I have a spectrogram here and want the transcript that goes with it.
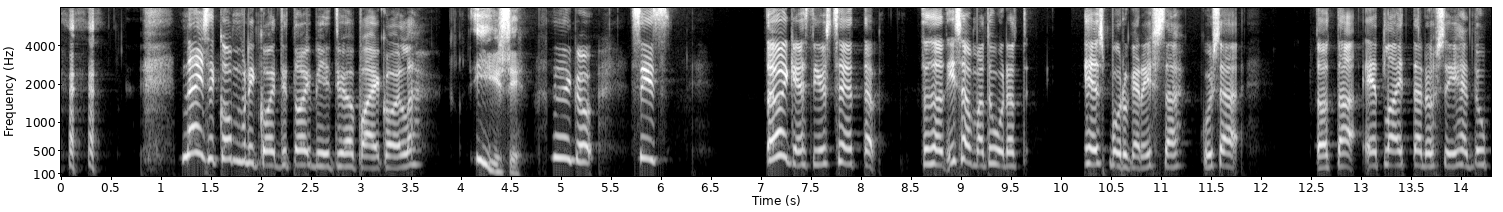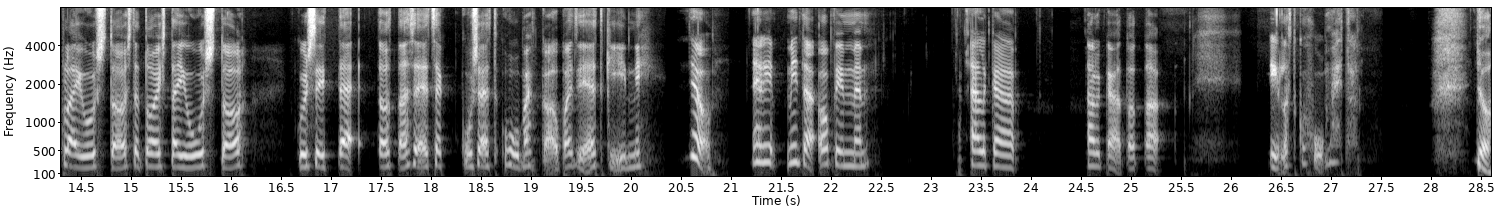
näin se kommunikointi toimii työpaikoilla. Easy. Eiku, siis toi oikeasti just se, että sä saat isommat huudot Hesburgerissa, kun sä tota, et laittanut siihen tuplajuustoa sitä toista juustoa, kuin sitten tota, se, että sä kuset huumekaupat ja et kiinni. Joo, eli mitä opimme? Älkää, älkää tota, diilatko huumeita. Joo,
